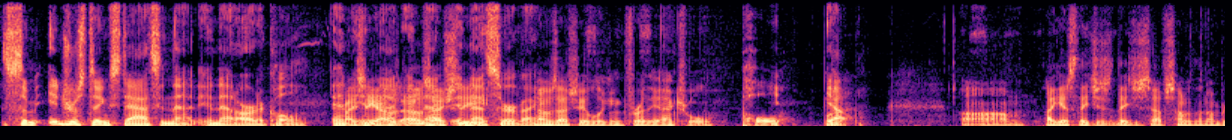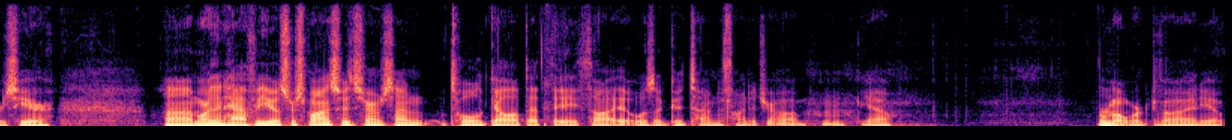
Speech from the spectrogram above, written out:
some interesting stats in that in that article and I in, see. that, I was, I was that- actually in that survey. I was actually looking for the actual poll. but, yeah. Um, I guess they just they just have some of the numbers here. Uh, more than half of U.S. respondents told Gallup that they thought it was a good time to find a job. Hmm, yeah. Remote work divide. Yep.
